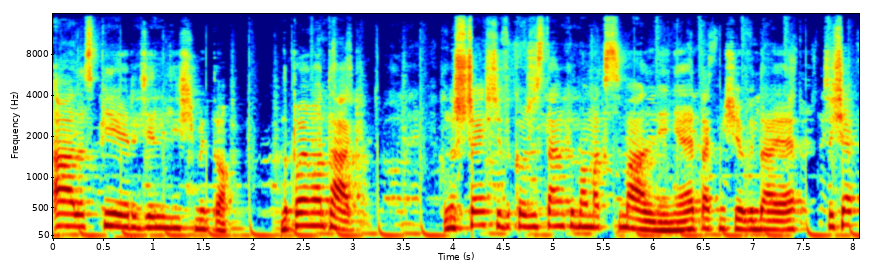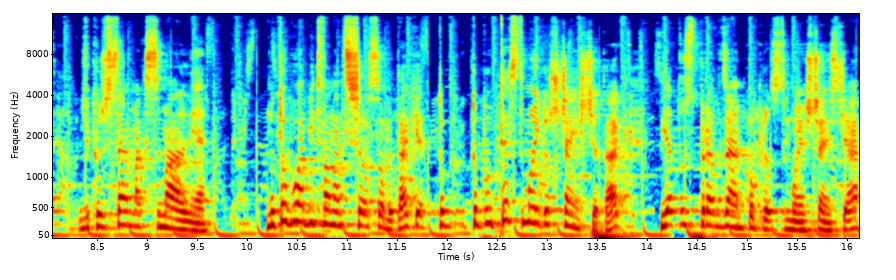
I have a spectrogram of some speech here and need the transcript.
Ale spierdzieliliśmy to. No powiem wam tak, no szczęście wykorzystałem chyba maksymalnie, nie? Tak mi się wydaje. W sensie wykorzystałem maksymalnie. No to była bitwa na trzy osoby, tak? Ja, to, to był test mojego szczęścia, tak? Ja tu sprawdzałem po prostu moje szczęście.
